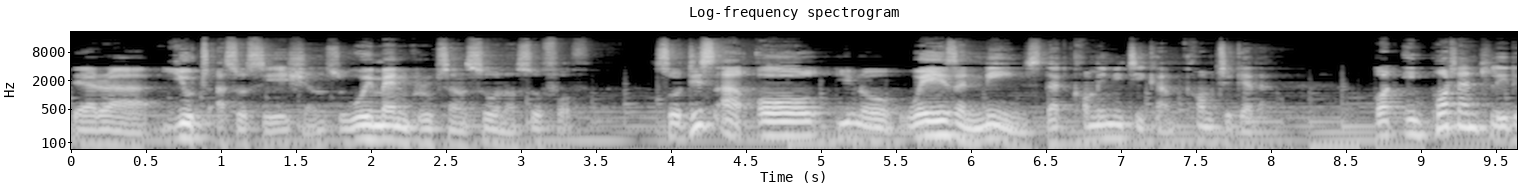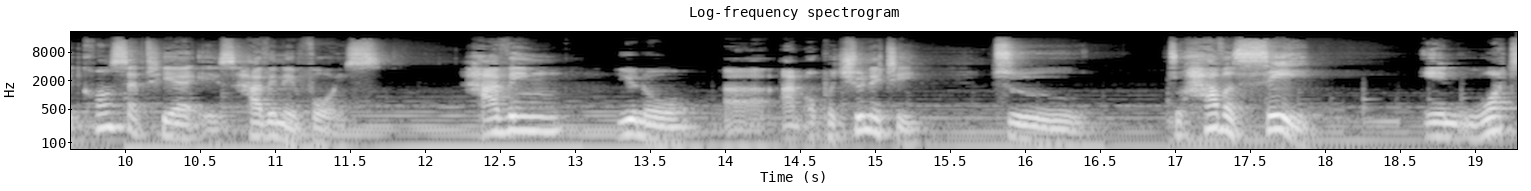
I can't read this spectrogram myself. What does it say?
there are youth associations, women groups, and so on and so forth. So these are all, you know, ways and means that community can come together. But importantly, the concept here is having a voice, having, you know, uh, an opportunity to to have a say in what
